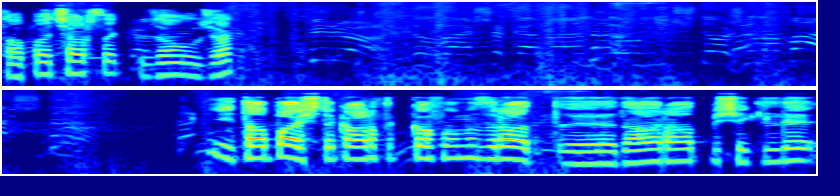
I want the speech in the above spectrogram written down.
Tap açarsak güzel olacak. İyi tap açtık artık kafamız rahat. Ee, daha rahat bir şekilde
